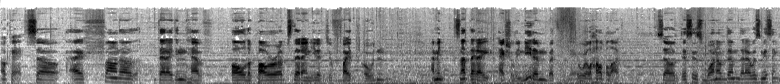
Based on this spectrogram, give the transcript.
Okay, so I found out that I didn't have all the power-ups that I needed to fight Odin. I mean, it's not that I actually need him, but it will help a lot. So this is one of them that I was missing.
